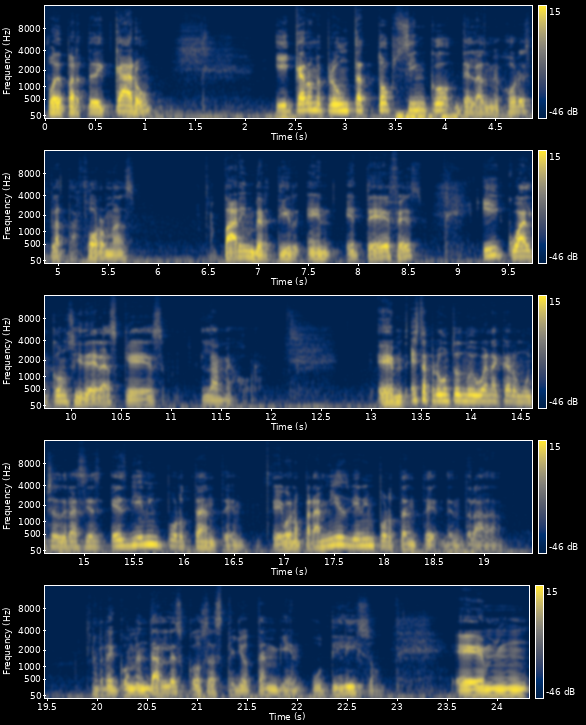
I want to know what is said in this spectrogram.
fue de parte de Caro. Y Caro me pregunta top 5 de las mejores plataformas para invertir en ETFs y cuál consideras que es la mejor. Em, esta pregunta es muy buena, Caro, muchas gracias. Es bien importante, eh, bueno, para mí es bien importante de entrada recomendarles cosas que yo también utilizo. Em,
